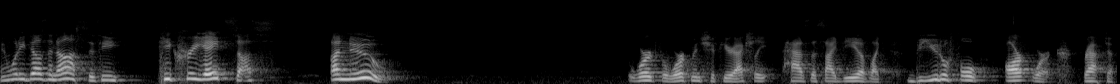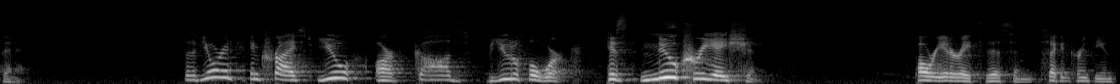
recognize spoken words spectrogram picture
And what he does in us is he, he creates us anew The word for workmanship here actually has this idea of like beautiful artwork wrapped up in it. It says if you're in, in Christ, you are God's beautiful work, his new creation. Paul reiterates this in 2 Corinthians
